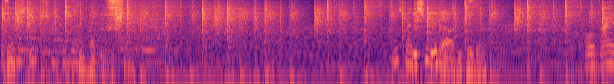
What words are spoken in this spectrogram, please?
Das Den- habe ich eben schon gesagt. Den hatten wir schon. Nicht mein Bis später, Attentäter. Hau rein.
